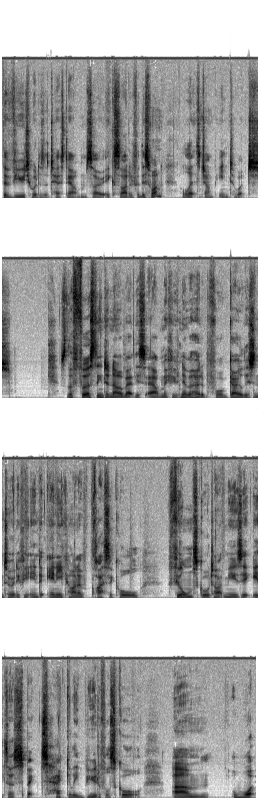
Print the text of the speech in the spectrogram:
the view to it as a test album. So excited for this one. Let's jump into it. So the first thing to know about this album, if you've never heard it before, go listen to it. If you're into any kind of classical film score type music, it's a spectacularly beautiful score. Um, what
